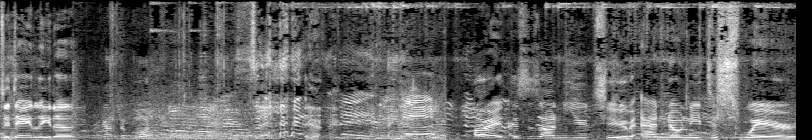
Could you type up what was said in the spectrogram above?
Today, Lita. I got the book. All right, this is on YouTube, and no need to swear.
